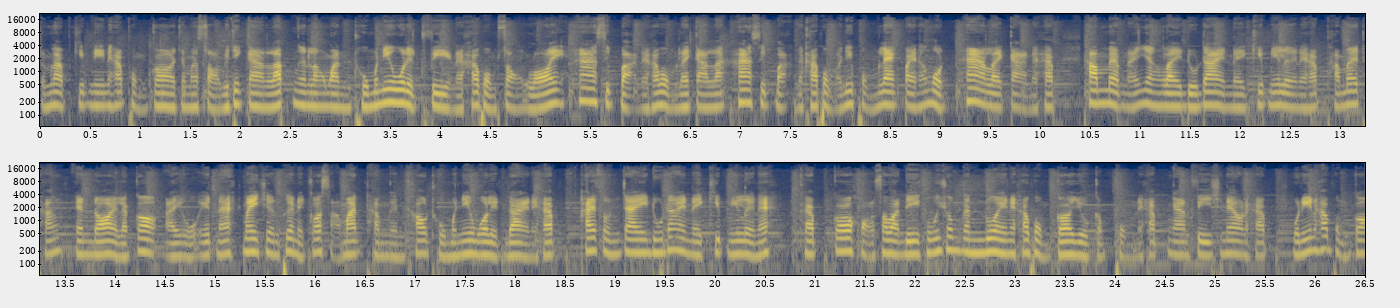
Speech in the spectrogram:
สำหรับคลิปนี้นะครับผมก็จะมาสอนวิธีการรับเงินรางวัล t o m o n e y Wallet ฟรีนะครับผม 250 บาทนะครับผมรายการละ 50 บาทนะครับผมอันนี้ผมแลกไปทั้งหมด 5 รายการนะครับทำแบบไหนอย่างไรดูได้ในคลิปนี้เลยนะครับทำได้ทั้ง Android แล้วก็ iOS นะ ไม่เชิญเพื่อนเนี่ยก็สามารถทำเงินเข้า t o m o n e y Wallet ได้นะครับ ใครสนใจดูได้ในคลิปนี้เลยนะ ครับก็ขอสวัสดีคุณผู้ชมกันด้วยนะครับ ผมก็อยู่กับผมนะครับงานฟรีช n แนลนะครับวันนี้นะครับผมก็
